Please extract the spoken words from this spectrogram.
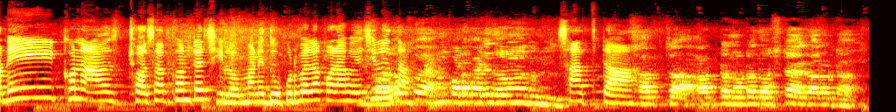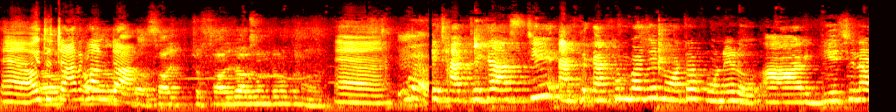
অনেকক্ষণ ছ সাত ঘণ্টা ছিল। মানে দুপুরবেলা করা হয়েছিল তা। এখন কটা বাজে ধরো না তুমি? সাতটা। সাতটা আটটা নটা দশটা এগারোটা। হ্যাঁ ওই তো চার ঘণ্টা। সাড়ে সাড়ে চার ঘণ্টার মতন হ্যাঁ। ছাদ থেকে আসছি এখন বাজে নটা পনেরো আর গিয়েছিলাম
